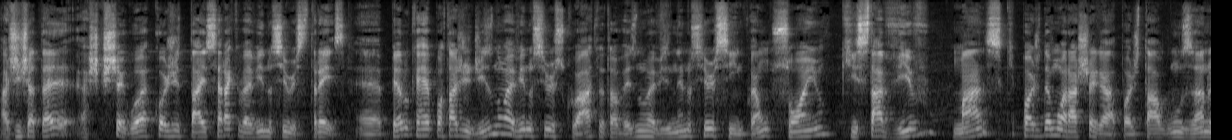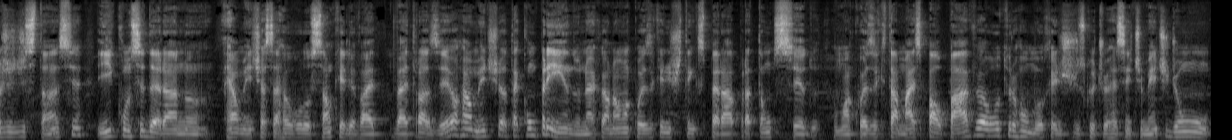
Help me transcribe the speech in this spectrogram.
a gente até acho que chegou a cogitar, será que vai vir no Series 3? É, pelo que a reportagem diz, não vai vir no Series 4, talvez não vai vir nem no Series 5. É um sonho que está vivo, mas que pode demorar a chegar, pode estar alguns anos de distância e considerando realmente essa revolução que ele vai, vai trazer, eu realmente até compreendo, né? Que não é uma coisa que a gente tem que esperar para tão cedo. Uma coisa que está mais palpável é outro rumor que a gente discutiu recentemente de um,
